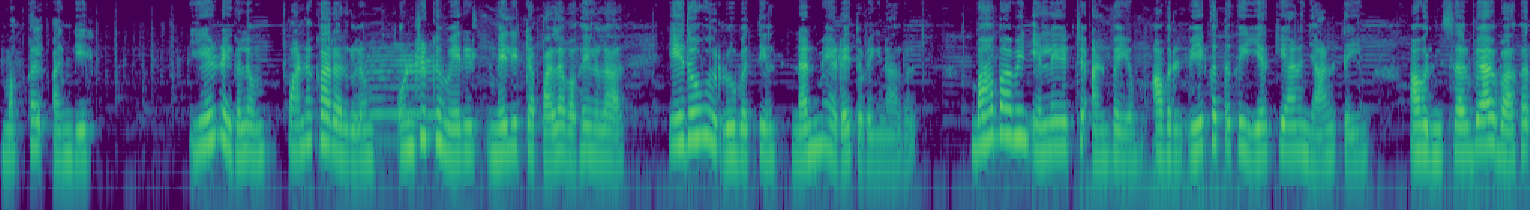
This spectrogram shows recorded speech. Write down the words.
மக்கள் அங்கே ஏழைகளும் பணக்காரர்களும் ஒன்றுக்கு மேலி மேலிட்ட பல வகைகளால் ஏதோ ஒரு ரூபத்தில் நன்மை அடைய தொடங்கினார்கள். பாபாவின் எல்லையற்ற அன்பையும் அவரின் வியக்கத்தக்க இயற்கையான ஞானத்தையும் அவரின் சர்வாபாக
